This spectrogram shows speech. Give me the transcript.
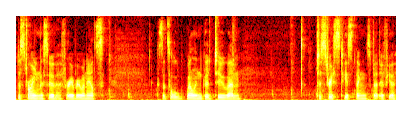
destroying the server for everyone else. Because it's all well and good to um, to stress test things, but if you're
